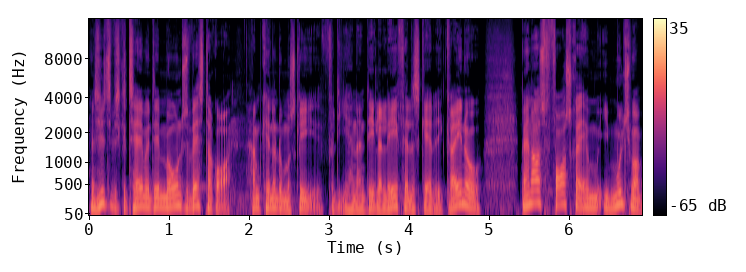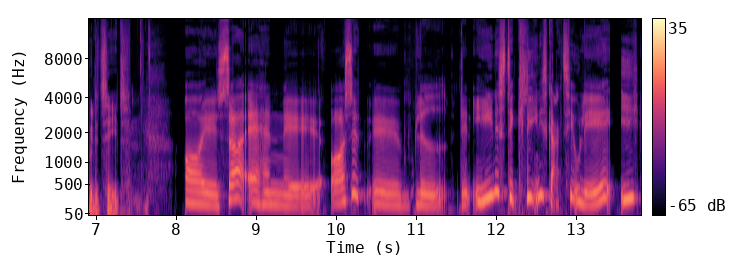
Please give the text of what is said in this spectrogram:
Den sidste, vi skal tale med, det er Mogens Vestergaard. Ham kender du måske, fordi han er en del af lægefællesskabet i Greno, men han er også forsker i, i multimobilitet. Og øh, så er han øh, også øh, blevet den eneste klinisk aktive læge i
